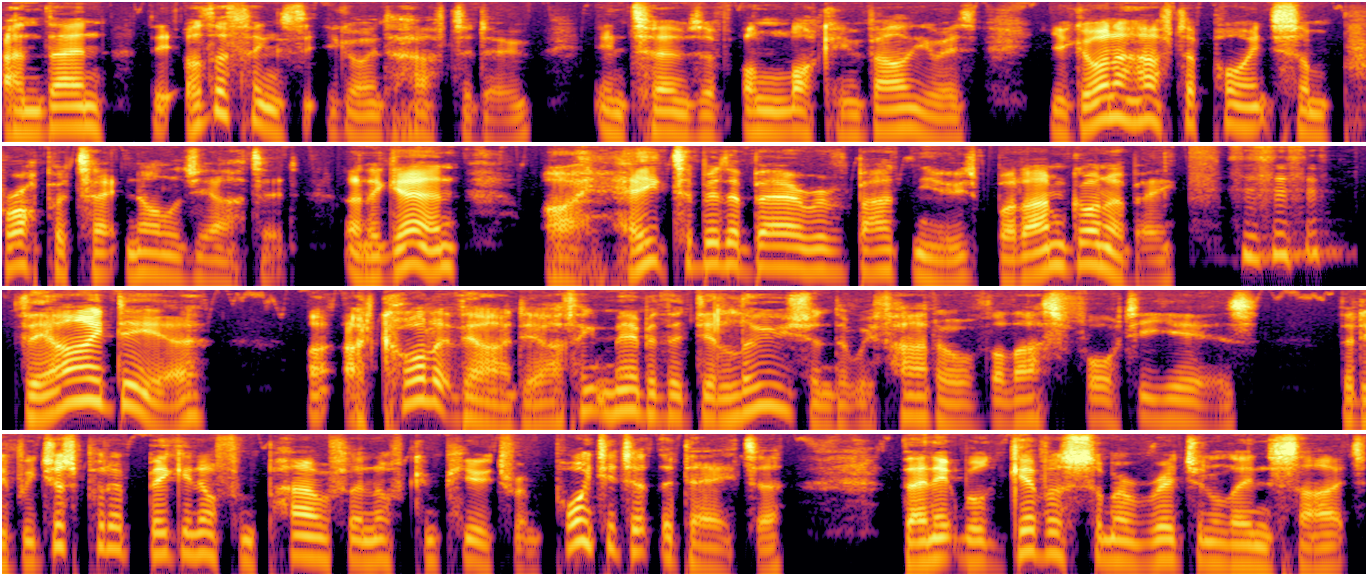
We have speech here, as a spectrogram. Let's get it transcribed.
And then the other things that you're going to have to do in terms of unlocking value is you're going to have to point some proper technology at it. And again, I hate to be the bearer of bad news, but I'm going to be. the idea, I'd call it the idea, I think maybe the delusion that we've had over the last 40 years that if we just put a big enough and powerful enough computer and point it at the data, then it will give us some original insights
